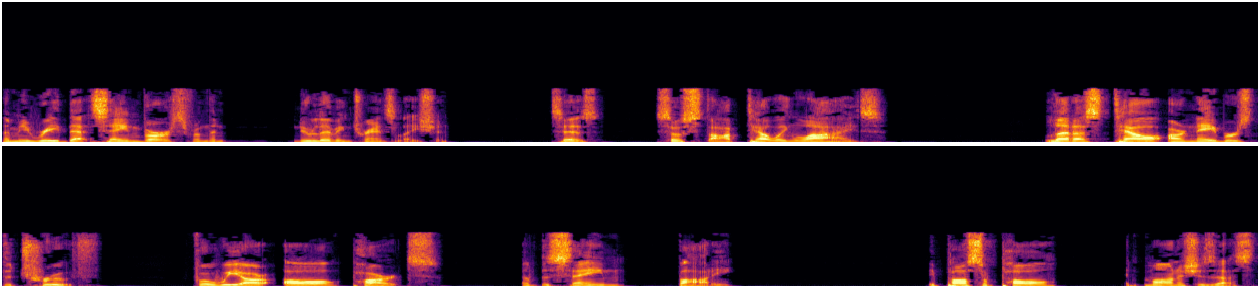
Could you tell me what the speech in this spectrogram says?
Let me read that same verse from the New Living Translation. It says, So stop telling lies. Let us tell our neighbors the truth, for we are all parts of the same body. The Apostle Paul admonishes us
